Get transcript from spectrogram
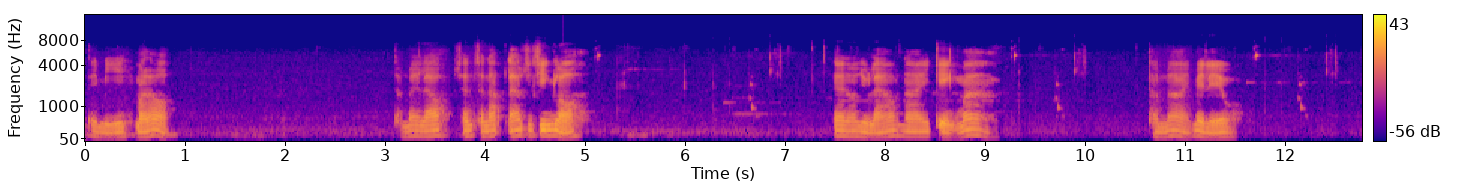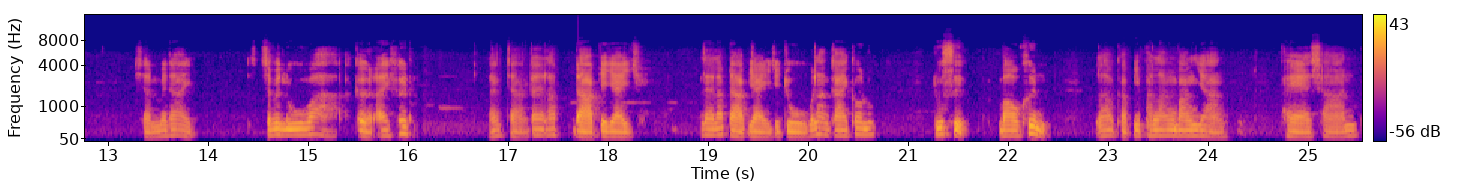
ได้มี มาแล้ว ทำได้แล้ว ฉันชนะแล้วจริงๆ เหรอ แน่นอนอยู่แล้ว นายเก่งมาก ทำได้ไม่เลว ฉันไม่ได้ฉันไม่รู้ว่าเกิดอะไรขึ้น หลังจากได้รับดาบใหญ่ๆ ได้รับดาบใหญ่จู่ๆร่างกายก็รู้รู้สึกเบาขึ้นราวกับมีพลังบางอย่าง แผ่ฉานไป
